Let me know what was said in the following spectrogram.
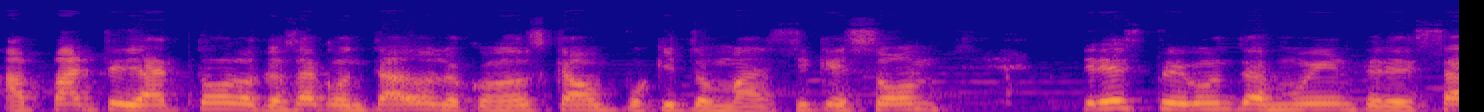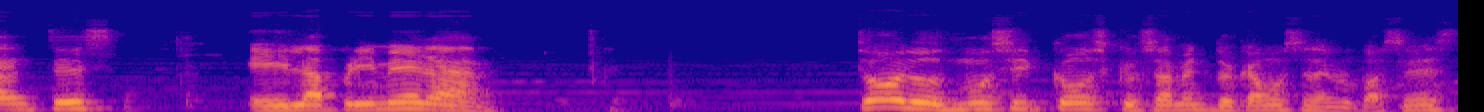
aparte de todo lo que os ha contado, lo conozca un poquito más. Así que son tres preguntas muy interesantes. Eh, la primera, todos los músicos que usualmente tocamos en agrupaciones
